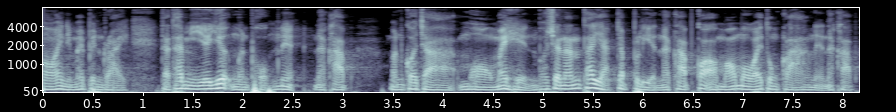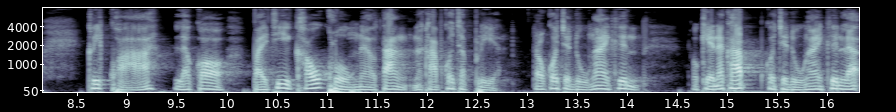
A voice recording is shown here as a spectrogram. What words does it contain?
น้อยๆนี่ไม่เป็นไร แต่ถ้ามีเยอะๆเหมือนผมเนี่ยนะครับมันก็จะมองไม่เห็น เพราะฉะนั้นถ้าอยากจะเปลี่ยนนะครับ ก็เอาเมาส์มาไว้ตรงกลางเนี่ยนะครับ คลิกขวาแล้วก็ไปที่เขาโครงแนวตั้งนะครับ ก็จะเปลี่ยนเราก็จะดูง่ายขึ้นโอเคนะครับ ก็จะดูง่ายขึ้นแล้ว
